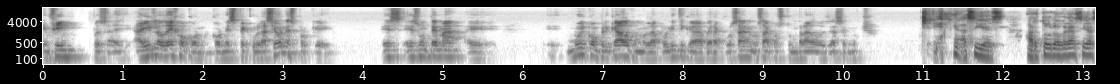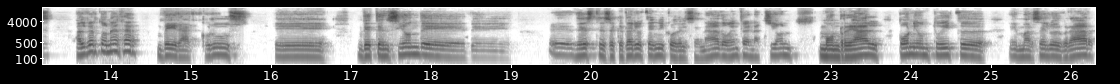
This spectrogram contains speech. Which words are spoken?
en fin, pues ahí, lo dejo con, especulaciones porque es, un tema eh, eh, muy complicado como la política veracruzana nos ha acostumbrado desde hace mucho. Sí, así es. Arturo, gracias. Alberto Nájar, Veracruz, eh, detención de, de, este secretario técnico del Senado, entra en acción Monreal, pone un tuit Marcelo Ebrar,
